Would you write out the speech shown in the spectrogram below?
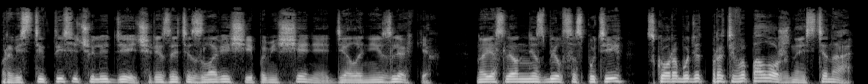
Провести тысячу людей через эти зловещие помещения — дело не из легких. Но если он не сбился с пути, скоро будет противоположная стена,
